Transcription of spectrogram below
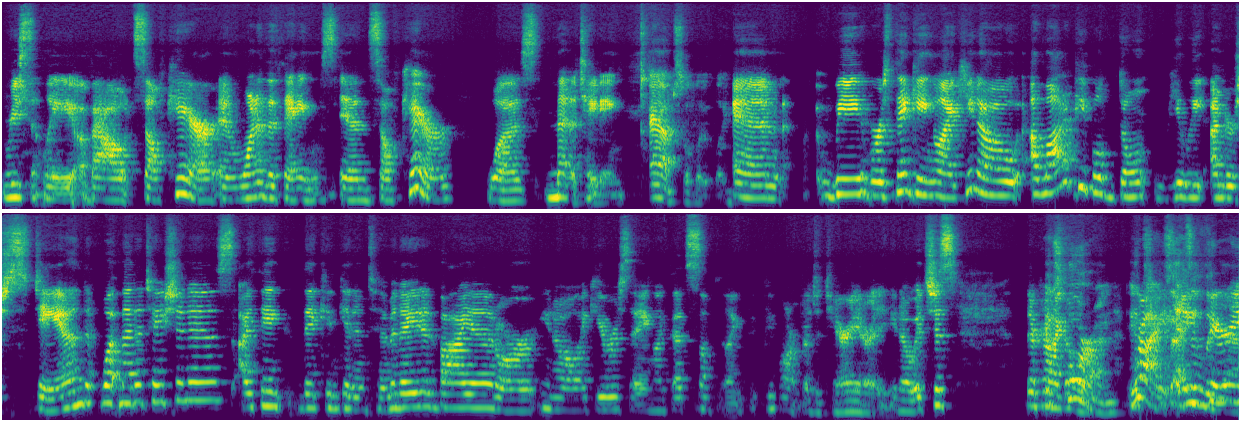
recently about self care, and one of the things in self care was meditating. Absolutely. And we were thinking, like, you know, a lot of people don't really understand what meditation is. I think they can get intimidated by it, or, you know, like you were saying, like, that's something like people aren't vegetarian, or, you know, it's just, they're kind It's of like, oh, foreign. It's- right. it's It's, a alien very to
